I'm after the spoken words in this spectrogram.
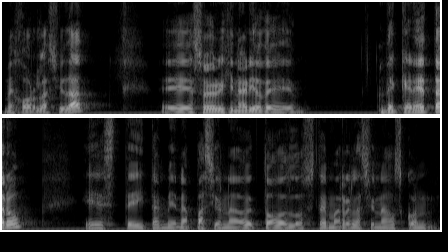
mejor la ciudad. Eh, soy originario de, de Querétaro este, y también apasionado de todos los temas relacionados con,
